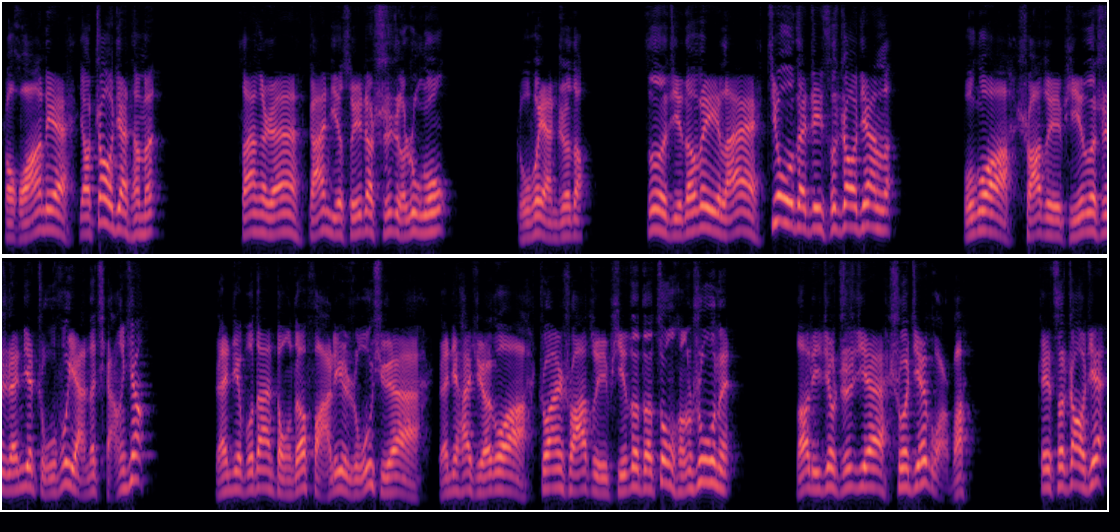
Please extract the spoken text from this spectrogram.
说皇帝要召见他们。三个人赶紧随着使者入宫。主父偃知道。自己的未来就在这次召见了。不过耍嘴皮子是人家主父偃的强项，人家不但懂得法律儒学，人家还学过专耍嘴皮子的纵横术呢。老李就直接说结果吧。这次召见，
